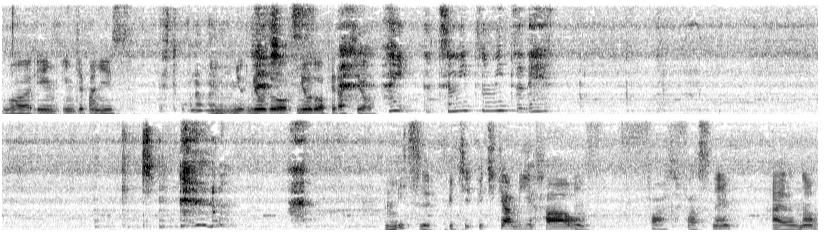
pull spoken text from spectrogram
Well, in, in Japanese. Nudo Nudo Operatio. Mitsu, which, which can be harmful. First, first name? I don't know.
